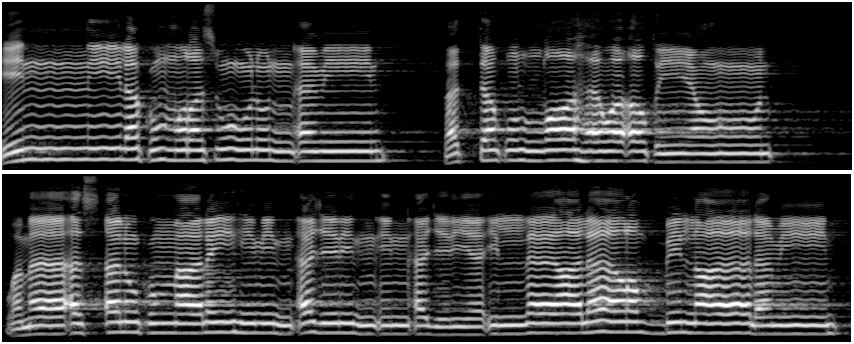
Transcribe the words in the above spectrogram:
إني لكم رسول أمين فاتقوا الله وأطيعون وما أسألكم عليه من أجر إن أجري إلا على رب العالمين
